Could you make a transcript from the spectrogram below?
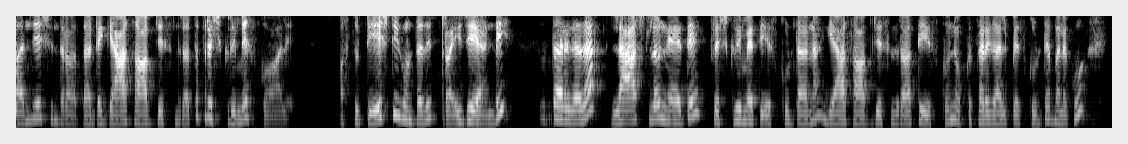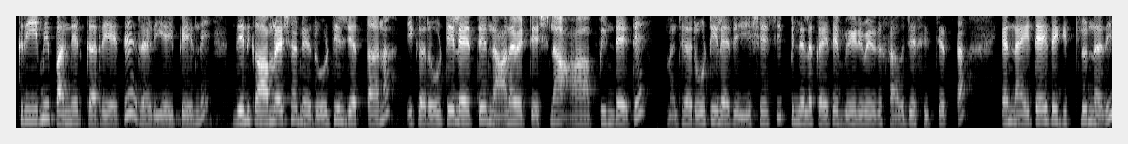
బంద్ చేసిన తర్వాత అంటే గ్యాస్ ఆఫ్ చేసిన తర్వాత ఫ్రెష్ క్రీమ్ వేసుకోవాలి. మస్తు టేస్టీగా ఉంటుంది ట్రై చేయండి. చూస్తారు కదా? లాస్ట్లో నేనైతే ఫ్రెష్ క్రీమ్ అయితే వేసుకుంటాను. గ్యాస్ ఆఫ్ చేసిన తర్వాత వేసుకొని ఒకసారి కలిపేసుకుంటే మనకు క్రీమీ పన్నీర్ కర్రీ అయితే రెడీ అయిపోయింది. దీని కాంబినేషన్ నేను రోటీలు చేస్తాను. ఇక రోటీలు అయితే నానబెట్టేసిన ఆ పిండి అయితే మంచిగా రోటీలు అయితే వేసేసి పిల్లలకైతే వేడి వేడిగా సర్వ్ చేసి ఇచ్చేస్తా ఇక నైట్ అయితే గిట్లున్నది.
